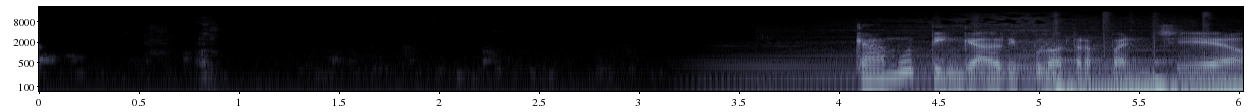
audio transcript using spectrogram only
Kamu tinggal di pulau terpencil,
